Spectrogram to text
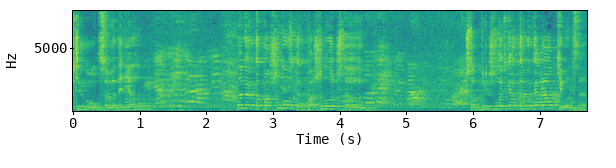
втянулся в это дело. Ну, как-то пошло, так пошло, что, что пришлось как-то выкарабкиваться.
